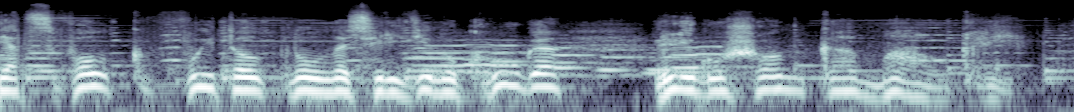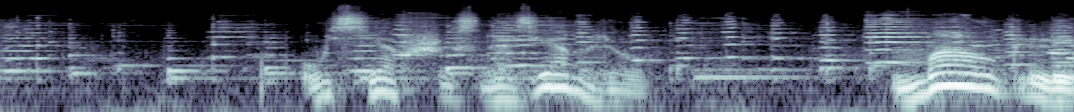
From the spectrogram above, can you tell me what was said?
Отец волк вытолкнул на середину круга лягушонка Маугли. Усевшись на землю, Маугли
